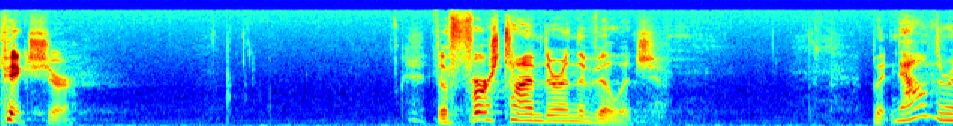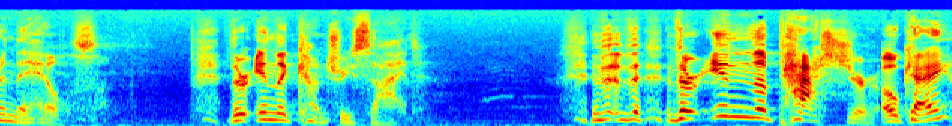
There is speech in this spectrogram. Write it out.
picture. The first time they're in the village, but now they're in the hills, they're in the countryside, they're in the pasture, okay?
